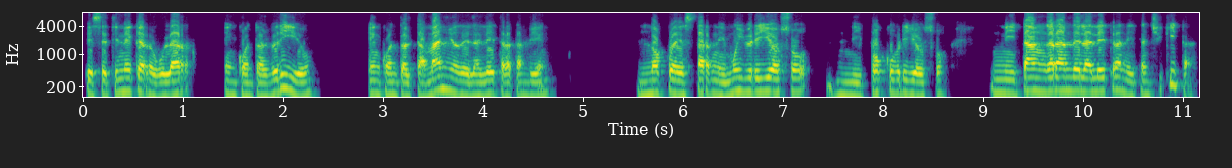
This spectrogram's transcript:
que se tiene que regular en cuanto al brillo, en cuanto al tamaño de la letra también. No puede estar ni muy brilloso, ni poco brilloso, ni tan grande la letra, ni tan chiquita.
